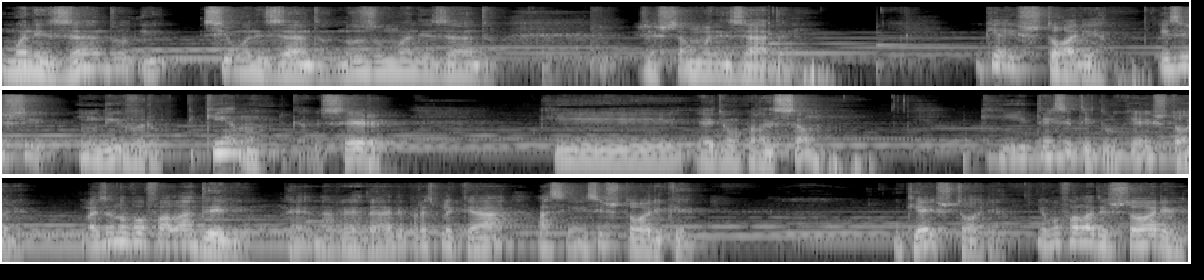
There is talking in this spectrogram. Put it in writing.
humanizando e se humanizando, nos humanizando, gestão humanizada. O que é história? Existe um livro pequeno de cabeceira que é de uma coleção que tem esse título, que é História. Mas eu não vou falar dele, né? na verdade, para explicar a ciência histórica. O que é história? Eu vou falar de história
